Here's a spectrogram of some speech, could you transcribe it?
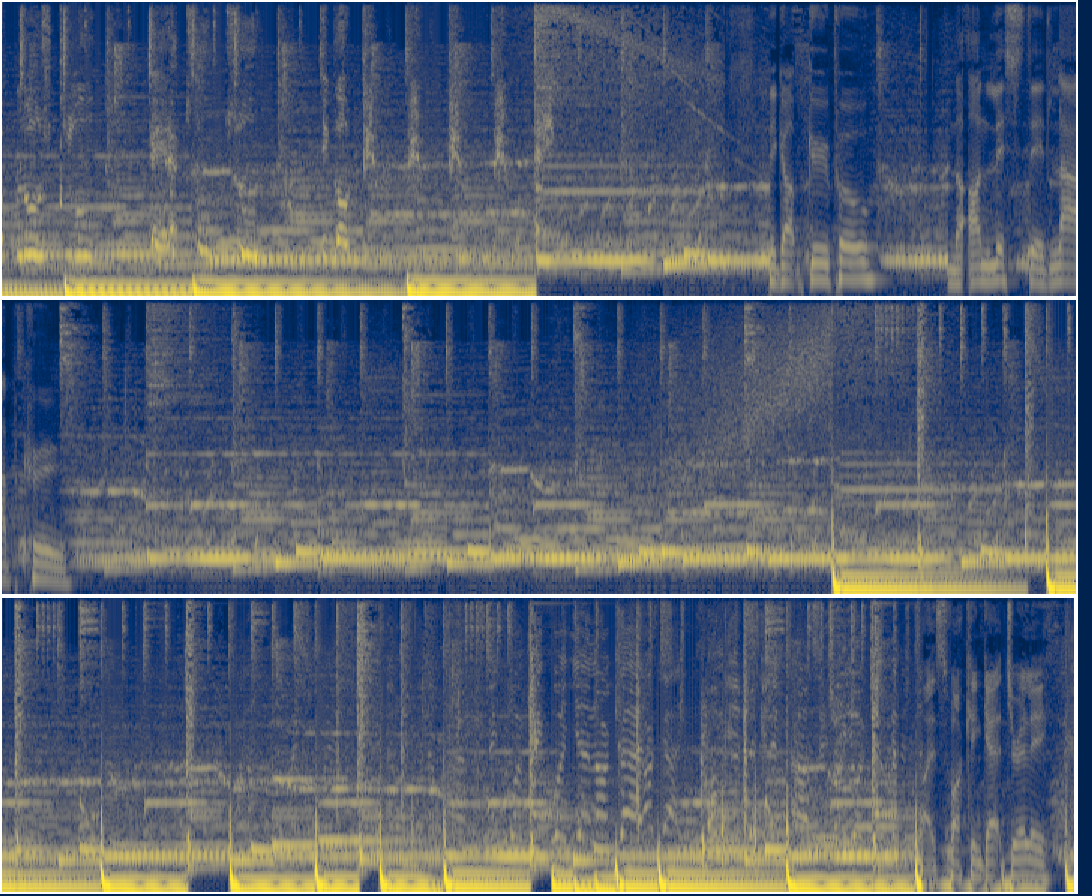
blues clue. Hey, that two two, it go. Big up Goupil and the unlisted lab crew. Drilly.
